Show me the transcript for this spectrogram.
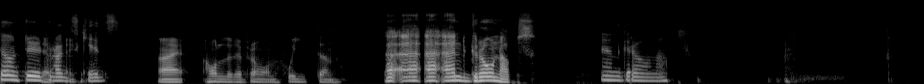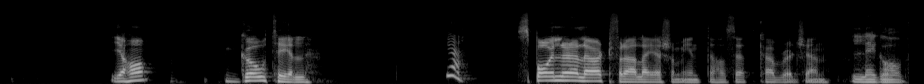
Don't do drugs kids. Nej, håller ifrån skiten. Ä- ä- ä- and grown-ups. And grown-ups. Jaha. Go till. Ja. Spoiler alert för alla er som inte har sett coverage än. Lägg av.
